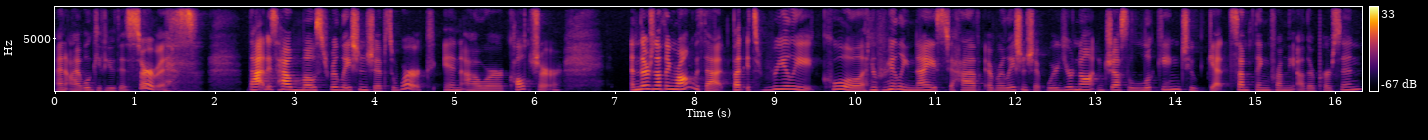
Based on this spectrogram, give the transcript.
and I will give you this service. That is how most relationships work in our culture. And there's nothing wrong with that, but it's really cool and really nice to have a relationship where you're not just looking to get something from the other person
